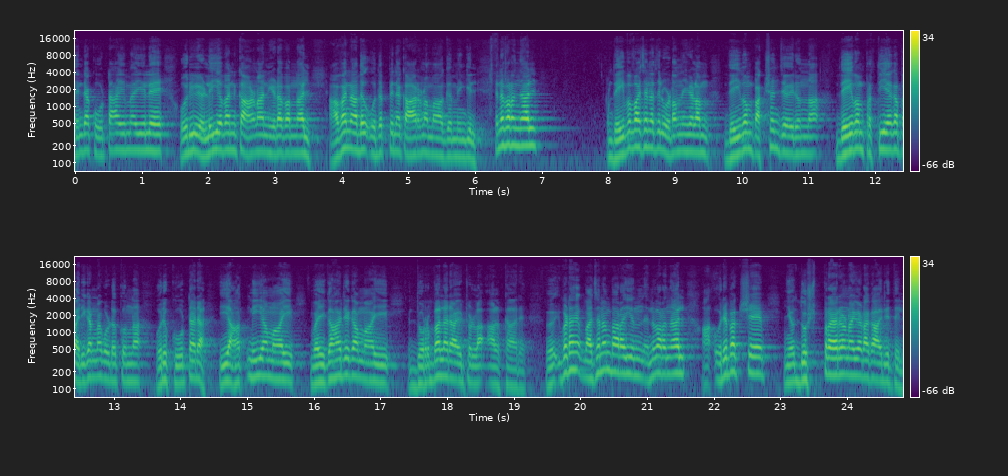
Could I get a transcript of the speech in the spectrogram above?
നിന്റെ കൂട്ടായ്മയിലെ ഒരു എളിയവൻ കാണാൻ ഇടവന്നാൽ അവൻ അത് ഉതപ്പിന് കാരണമാകുമെങ്കിൽ. എന്ന് പറഞ്ഞാൽ ദൈവവചനത്തിൽ ഉടനീളം ദൈവം പക്ഷം ചേരുന്ന ദൈവം പ്രത്യേക പരിഗണന കൊടുക്കുന്ന ഒരു കൂട്ടര ഈ ആത്മീയമായി വൈകാരികമായി ദുർബലരായിട്ടുള്ള ആൾക്കാർ ഇവിടെ വചനം പറയും എന്ന് പറഞ്ഞാൽ ഒരുപക്ഷെ ദുഷ്പ്രേരണയുടെ കാര്യത്തിൽ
